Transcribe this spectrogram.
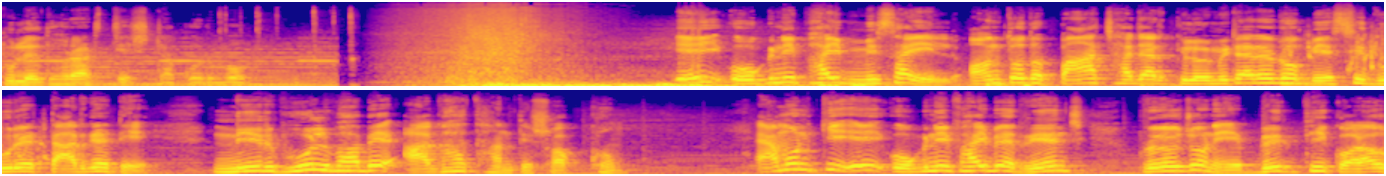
তুলে ধরার চেষ্টা করব। এই অগ্নি ফাইভ মিসাইল অন্তত পাঁচ হাজার কিলোমিটারেরও বেশি দূরের টার্গেটে নির্ভুলভাবে আঘাত হানতে সক্ষম। এমনকি এই অগ্নি ফাইভের রেঞ্জ প্রয়োজনে বৃদ্ধি করাও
